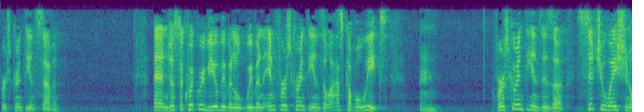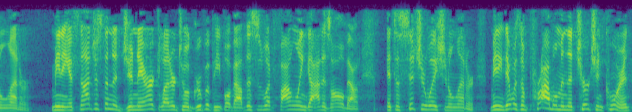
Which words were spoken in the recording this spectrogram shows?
1 Corinthians 7. And just a quick review, we've been, we've been in 1 Corinthians the last couple weeks. 1 Corinthians is a situational letter, meaning it's not just a generic letter to a group of people about this is what following God is all about. It's a situational letter, meaning there was a problem in the church in Corinth.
